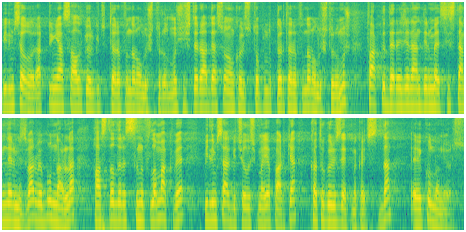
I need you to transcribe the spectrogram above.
bilimsel olarak Dünya Sağlık Örgütü tarafından oluşturulmuş, işte radyasyon onkolojisi toplulukları tarafından oluşturulmuş farklı derecelendirme sistemlerimiz var ve bunlarla hastaları sınıflamak ve bilimsel bir çalışma yaparken kategorize etmek açısından e, kullanıyoruz.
